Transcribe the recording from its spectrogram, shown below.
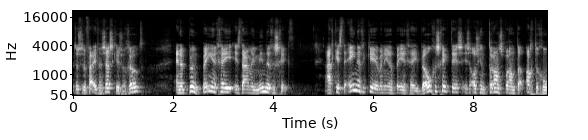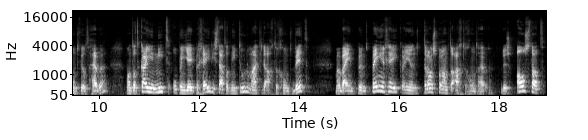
Tussen de 5 en 6 keer zo groot. En een punt PNG is daarmee minder geschikt. Eigenlijk is de enige keer wanneer een PNG wel geschikt is, is als je een transparante achtergrond wilt hebben. Want dat kan je niet op een JPG, die staat dat niet toe, dan maak je de achtergrond wit. Maar bij een punt PNG kan je een transparante achtergrond hebben. Dus als dat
